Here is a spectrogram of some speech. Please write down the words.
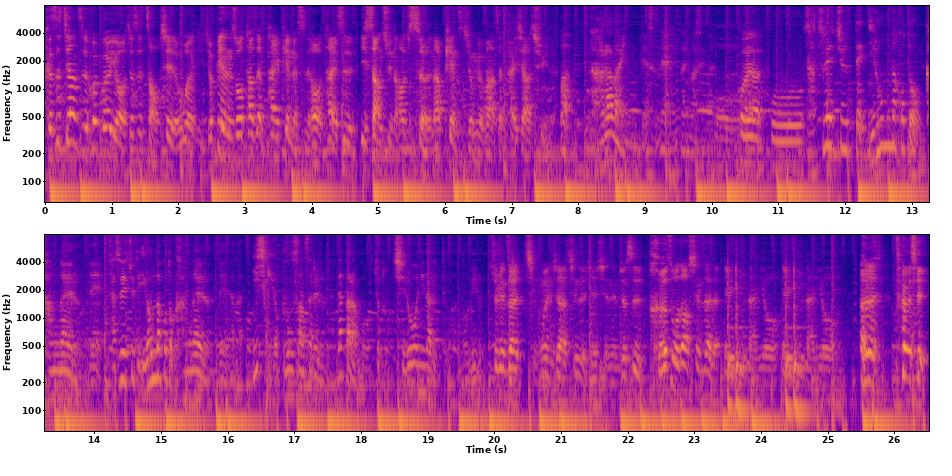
可是这样子会不会有就是早泄的问题？就变成说他在拍片的时候，他也是一上去然后就射了，那片子就没有办法再拍下去了。はならないんですねなりません哦，これこう撮影中っていろんなことを考えるんで撮影中っていろんなことを考えるんでなんか意識が分散されるんでだからこうちょっと治療になるっていうか伸びる这边再请问一下清水健先生，就是合作到现在的 AV 男优，AV 男优，呃，对不起，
